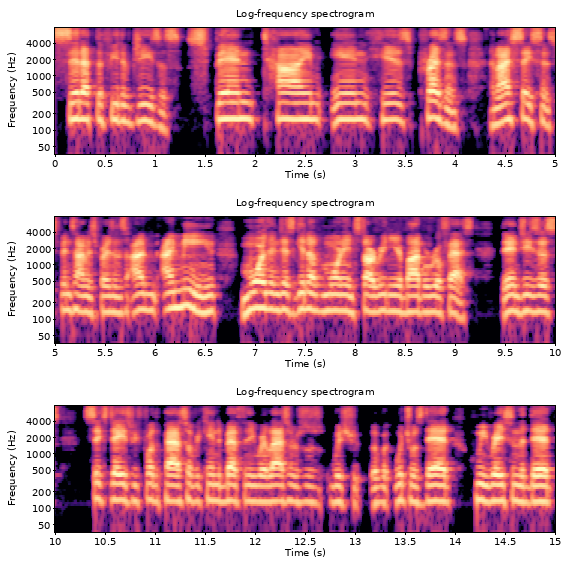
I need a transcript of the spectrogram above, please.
Sit at the feet of Jesus. Spend time in his presence. And I say spend time in his presence, I, I mean more than just get up in the morning and start reading your Bible real fast. Then Jesus, six days before the Passover, came to Bethany where Lazarus was, which, which was dead, whom he raised from the dead.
